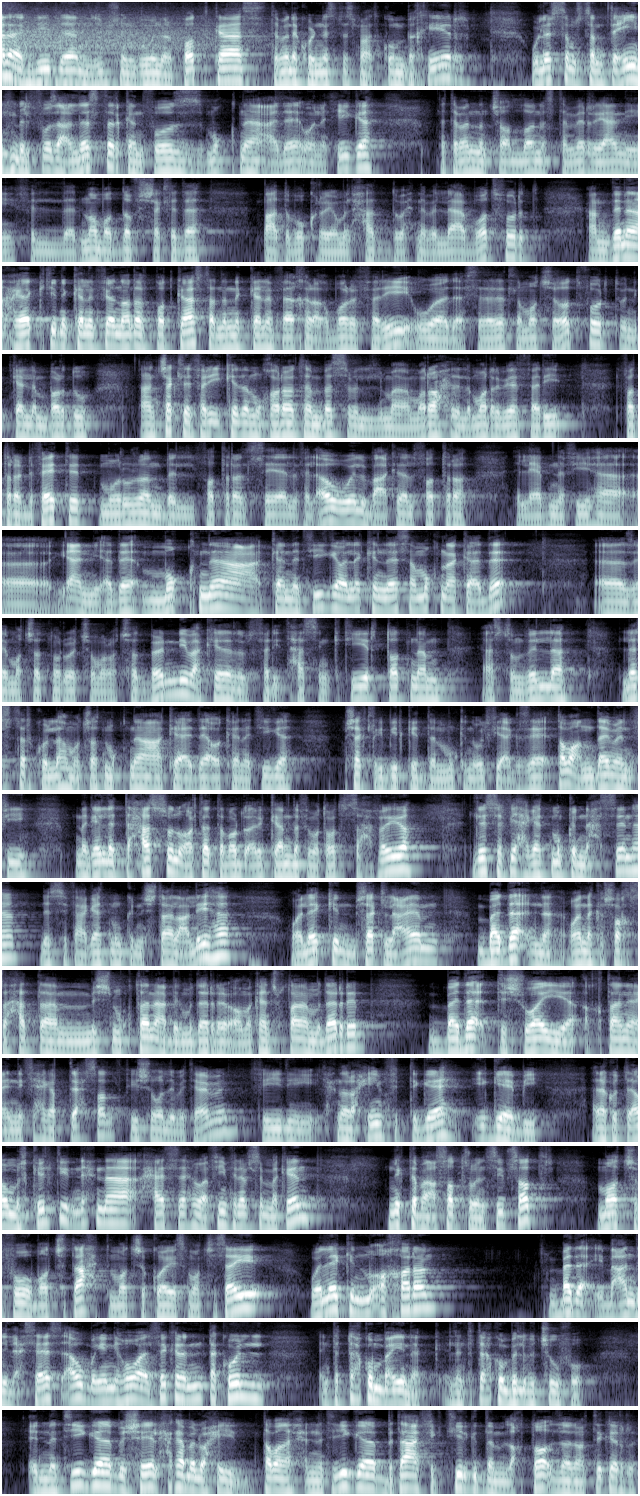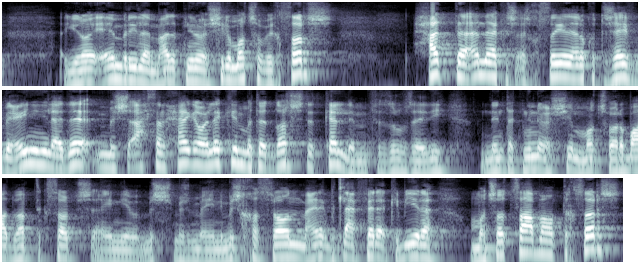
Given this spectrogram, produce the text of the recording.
حلقة جديدة من Egyptian Gooner Podcast أتمنى كل الناس تسمع تكون بخير. ولسه مستمتعين بالفوز على ليستر. كان فوز مقنع أداء ونتيجة. نتمنى إن شاء الله نستمر يعني في النمط ده في الشكل ده بعد بكرة يوم الأحد وإحنا بنلاعب واتفورد. عندنا حاجات كتير نتكلم فيها النهارده في البودكاست. عندنا نتكلم في آخر أخبار الفريق واستعدادات لماتش واتفورد. ونتكلم برضو عن شكل الفريق كده مقارنة بس بالمراحل اللي مر بيها الفريق. الفترة اللي فاتت مرورا بالفترة السيئة اللي في الأول وبعد كده الفترة اللي لعبنا فيها آه، يعني أداء مقنع كنتيجة ولكن ليس مقنع كأداء آه، زي ماتشات نورويتش وماتشات بيرني بعد كده الفريق اتحسن كتير. توتنهام أستون فيلا ليستر كلها ماتشات مقنعة كأداء وكنتيجة. بشكل كبير جدا ممكن نقول في أجزاء. طبعا دايما في مجال للتحسن وأرتيتا برضو قال الكلام ده في المؤتمرات الصحفية. لسه في حاجات ممكن نحسنها لسه في حاجات ممكن نشتغل عليها ولكن بشكل عام بدأنا وأنا كشخص حتى مش مقتنع بالمدرب أو ما كانش مقتنع بالمدرب بدأت شوية أقتنع إن في حاجة بتحصل في شغل بيتعمل في دي إحنا رايحين في اتجاه إيجابي. أنا كنت اول مشكلتي إن إحنا حاسس إن إحنا واقفين في نفس المكان. نكتب على سطر ونسيب سطر ماتش فوق ماتش تحت ماتش كويس ماتش سيء ولكن مؤخرا بدأ يبقى عندي الإحساس أو يعني هو الفكرة إن أنت كل أنت بتحكم بعينك اللي أنت بتحكم باللي بتشوفه. النتيجة مش هي الحكم الوحيد. طبعا النتيجة بتعفي كتير جدا من الأخطاء ما افتكر يوناي إمري لما عدى 22 ماتش ما بيخسرش. حتى أنا شخصيا أنا كنت شايف بعيني الأداء مش أحسن حاجة ولكن ما تقدرش تتكلم في ظروف زي دي. إن أنت 22 ماتش ورا بعض ما بتخسرش يعني مش مش يعني مش خسران مع إنك بتلعب فرق كبيرة وماتشات صعبة ما بتخسرش.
